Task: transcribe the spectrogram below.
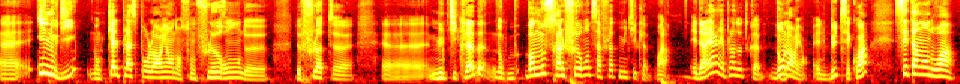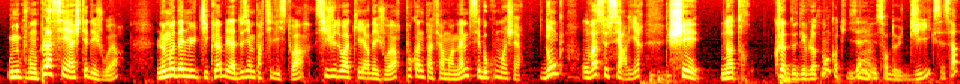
Euh, il nous dit donc quelle place pour Lorient dans son fleuron de, de flotte euh, euh, multiclub. Donc Bournemouth sera le fleuron de sa flotte multiclub. Voilà. Et derrière, il y a plein d'autres clubs, dont Lorient. Et le but, c'est quoi? C'est un endroit où nous pouvons placer et acheter des joueurs. Le modèle multiclub est la deuxième partie de l'histoire. Si je dois acquérir des joueurs, pourquoi ne pas le faire moi-même? C'est beaucoup moins cher. Donc, on va se servir chez notre club de développement, quand tu disais, Ouais. une sorte de G-League, c'est ça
